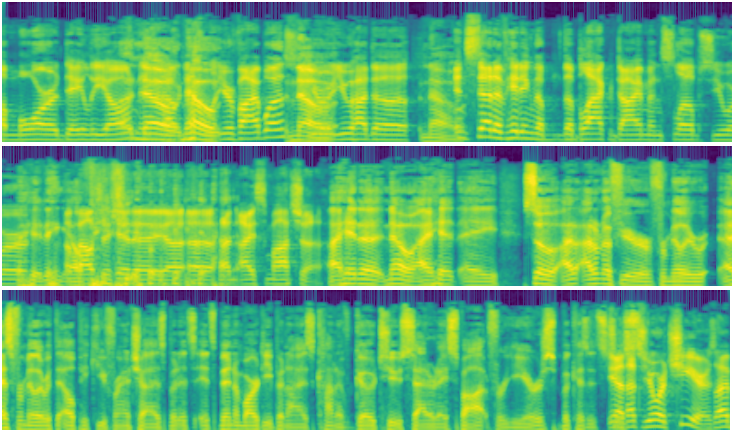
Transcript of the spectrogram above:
Amor de Leon. Uh, no, that- no. what your vibe was. No. you you had to No. Instead of hitting the the black diamond slopes, you were Hitting about to hit a, a, a an ice matcha. I hit a no. I hit a. So I, I don't know if you're familiar as familiar with the LPQ franchise, but it's it's been Amar Deep and I's kind of go to Saturday spot for years because it's just, Yeah, that's your cheers. I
